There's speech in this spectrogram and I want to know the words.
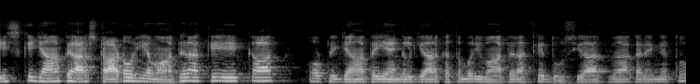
इसके जहाँ पे आर्क स्टार्ट हो रही है, वहाँ पे रख के एक आर्क, और फिर जहाँ पे ये एंगल की आर्क खत्म हो रही है, वहाँ पे रख के दूसरी आर्क ड्रा करेंगे तो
